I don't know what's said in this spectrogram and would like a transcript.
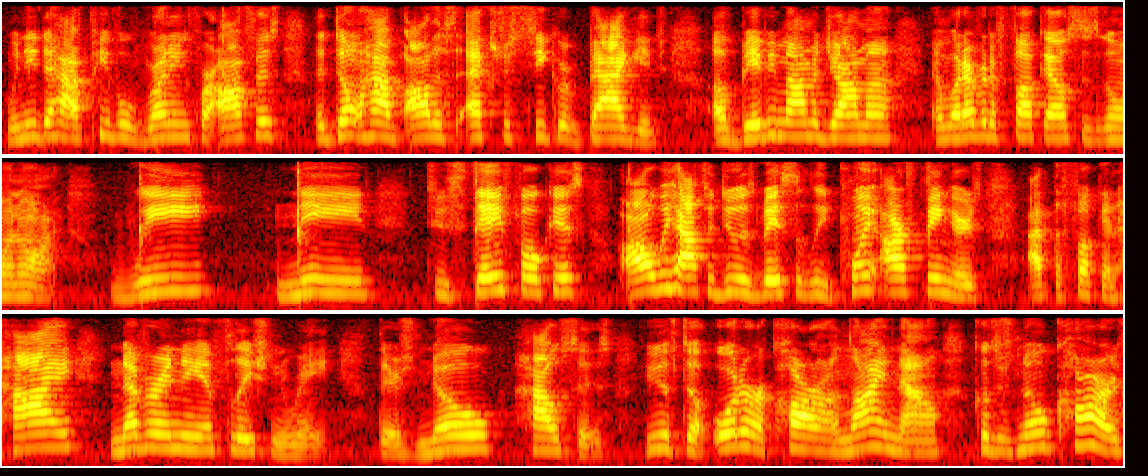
We need to have people running for office that don't have all this extra secret baggage of baby mama drama and whatever the fuck else is going on. We need to stay focused. All we have to do is basically point our fingers at the fucking high, never ending inflation rate. There's no houses. You have to order a car online now because there's no cars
